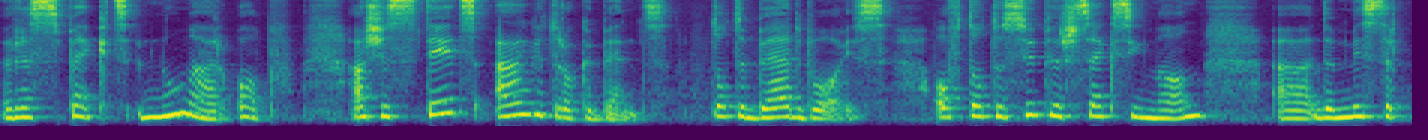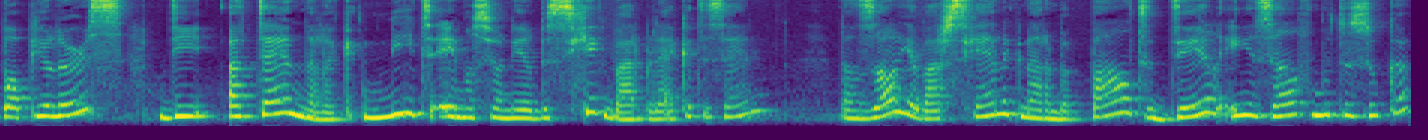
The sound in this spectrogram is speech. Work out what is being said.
Respect, noem maar op. Als je steeds aangetrokken bent tot de bad boys of tot de super sexy man, uh, de Mr. Populars, die uiteindelijk niet emotioneel beschikbaar blijken te zijn, dan zal je waarschijnlijk naar een bepaald deel in jezelf moeten zoeken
